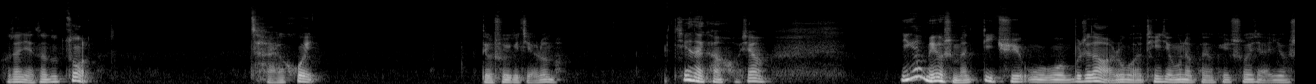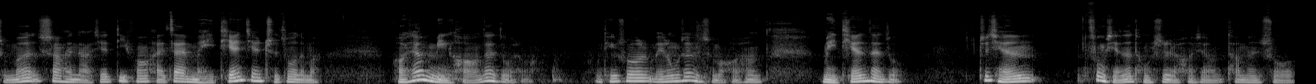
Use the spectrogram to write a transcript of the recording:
核酸检测都做了，才会得出一个结论嘛。现在看好像应该没有什么地区，我我不知道。如果听节目的朋友可以说一下，有什么上海哪些地方还在每天坚持做的吗？好像闵行在做什么？我听说梅龙镇什么好像每天在做。之前奉贤的同事好像他们说，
